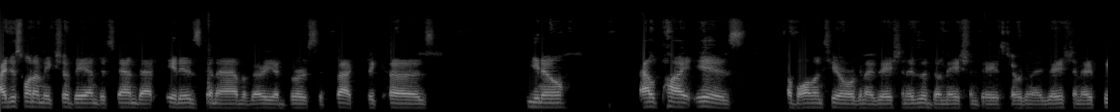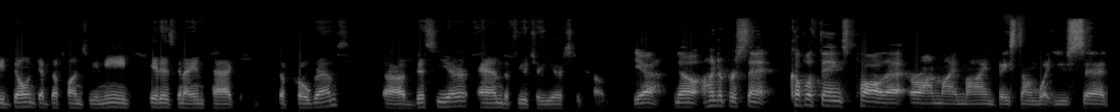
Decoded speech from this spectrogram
i just want to make sure they understand that it is going to have a very adverse effect because you know LPIE is a volunteer organization is a donation based organization if we don't get the funds we need it is going to impact the programs uh, this year and the future years to come yeah, no, 100%. A couple of things, Paul, that are on my mind based on what you said.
